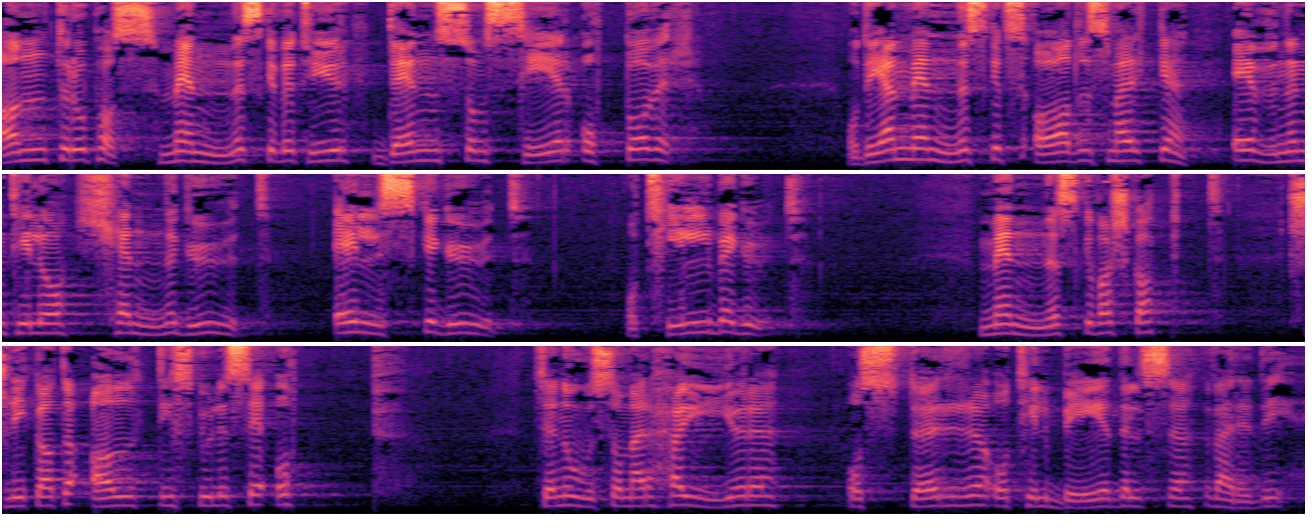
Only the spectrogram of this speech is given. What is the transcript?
Antropos, menneske, betyr 'den som ser oppover'. Og det er menneskets adelsmerke, evnen til å kjenne Gud, elske Gud og tilbe Gud. Mennesket var skapt slik at det alltid skulle se opp til noe som er høyere og større og tilbedelse verdig,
